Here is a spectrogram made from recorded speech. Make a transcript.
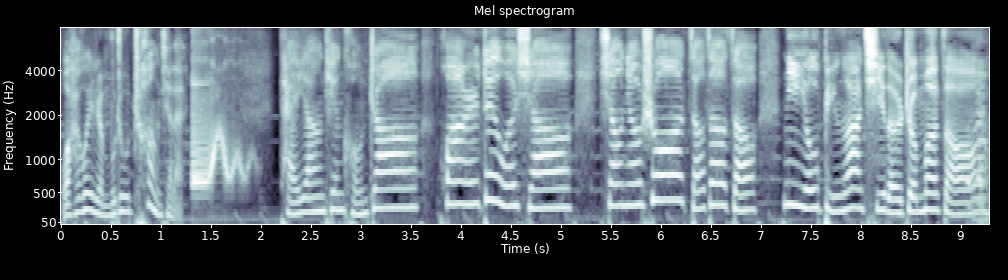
我还会忍不住唱起来。太阳天空照，花儿对我笑，小鸟说早早早，你有病啊，起得这么早。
